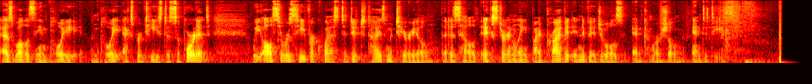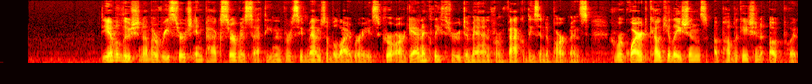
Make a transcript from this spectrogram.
as well as the employee, employee expertise to support it, we also receive requests to digitize material that is held externally by private individuals and commercial entities. The evolution of a research impact service at the University of Manitoba Libraries grew organically through demand from faculties and departments who required calculations of publication output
